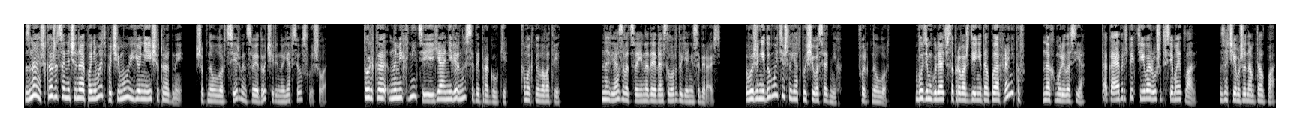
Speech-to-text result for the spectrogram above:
«Знаешь, кажется, я начинаю понимать, почему ее не ищут родные», — шепнул лорд Сервин своей дочери, но я все услышала. «Только намекните, и я не вернусь с этой прогулки», — хмыкнула в ответ. «Навязываться и надоедать лорду я не собираюсь. Вы же не думаете, что я отпущу вас одних?» — фыркнул лорд. «Будем гулять в сопровождении толпы охранников?» — нахмурилась я. «Такая перспектива рушит все мои планы. Зачем же нам толпа?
